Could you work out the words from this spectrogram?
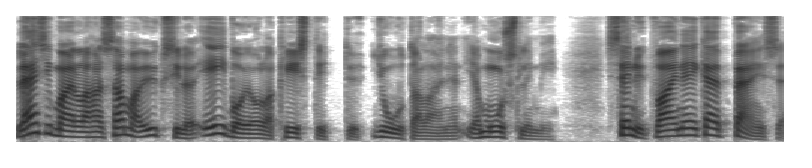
Länsimaillahan sama yksilö ei voi olla kristitty, juutalainen ja muslimi. Se nyt vain ei käy päinsä.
